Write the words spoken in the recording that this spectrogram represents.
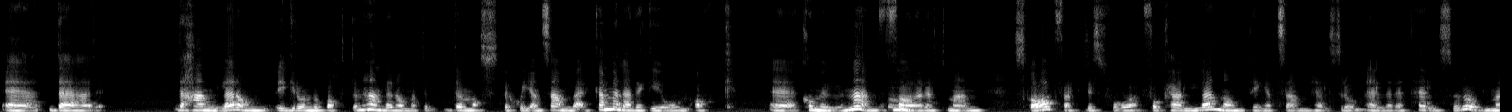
eh, där det handlar om, i grund och botten handlar det om att det, det måste ske en samverkan mellan region och eh, kommunen mm. för att man ska faktiskt få, få kalla någonting ett samhällsrum eller ett hälsorum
